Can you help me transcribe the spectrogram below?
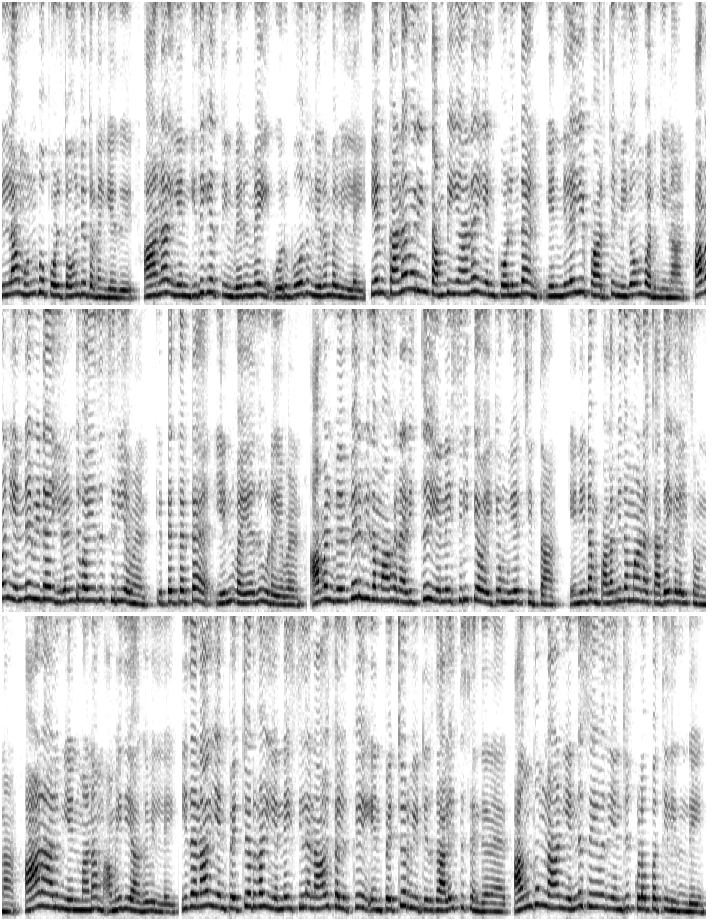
எல்லாம் முன்பு போல் தோன்ற தொடங்கியது. ஆனால் என் இதயத்தின் வெறுமை ஒருபோதும் நிரம்பவில்லை. என் கனவு கணவரின் தம்பியான என் கொழுந்தன் என் நிலையை பார்த்து மிகவும் வருந்தினான். அவன் என்னை விட இரண்டு வயது சிறியவன். கிட்டத்தட்ட என் வயது உடையவன். அவன் வெவ்வேறு விதமாக நடித்து என்னை சிரிக்க வைக்க முயற்சித்தான். என்னிடம் பலவிதமான கதைகளை சொன்னான். ஆனாலும் என் மனம் அமைதியாகவில்லை. இதனால் என் பெற்றோர்கள் என்னை சில நாட்களுக்கு என் பெற்றோர் வீட்டிற்கு அழைத்து சென்றனர். அங்கும் நான் என்ன செய்வது என்று குழப்பத்தில் இருந்தேன்.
